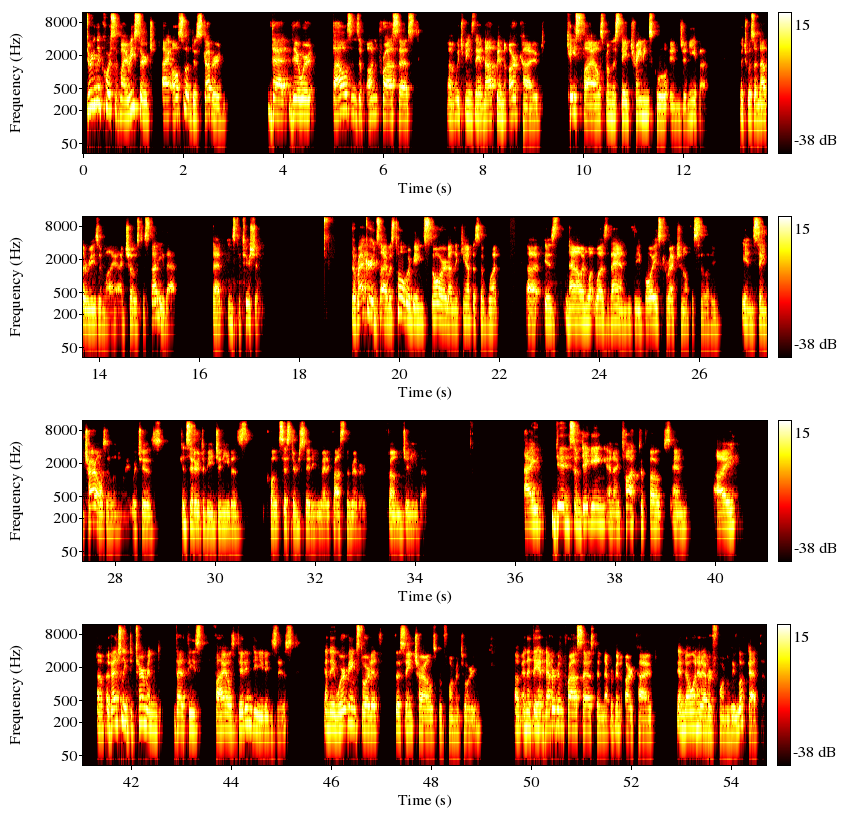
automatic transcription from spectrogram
During the course of my research, I also discovered that there were thousands of unprocessed, uh, which means they had not been archived, case files from the state training school in Geneva, which was another reason why I chose to study that, that institution. The records, I was told, were being stored on the campus of what uh, is now and what was then the Boys Correctional Facility in St. Charles, Illinois, which is considered to be Geneva's, quote, sister city right across the river from Geneva. I did some digging and I talked to folks and I um, eventually determined that these files did indeed exist and they were being stored at the St. Charles Reformatory um, and that they had never been processed and never been archived and no one had ever formally looked at them.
